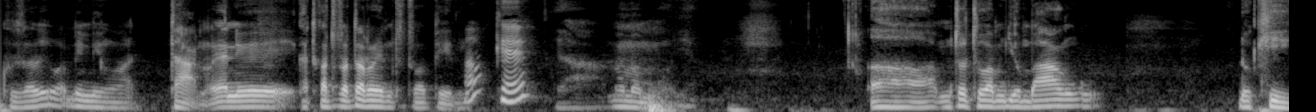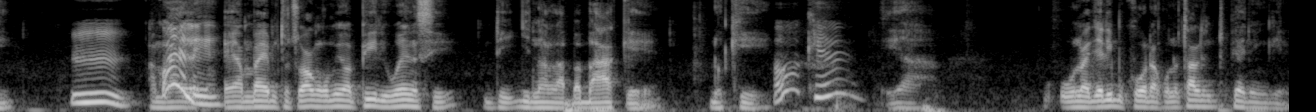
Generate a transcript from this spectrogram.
kuzaliwa mimi wa tano. Yani katika watoto watano ye mtoto wa pili. Okay. Yeah, mama mmoja uh, mtoto wa mjomba wangu doki. Mm. ambaye, eh, ambaye mtoto wangu mi wa pili wensi ndi jina la baba yake doki. Okay. Yeah. unajaribu kuona kuna talent pia nyingine.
